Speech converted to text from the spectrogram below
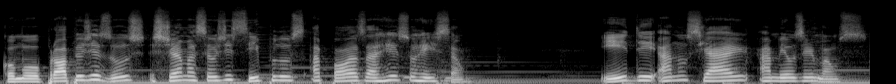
como o próprio Jesus chama seus discípulos após a ressurreição. Ide anunciar a meus irmãos.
